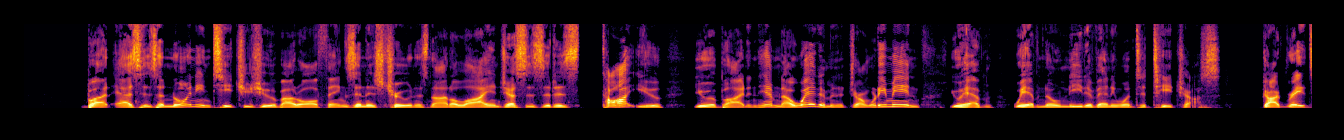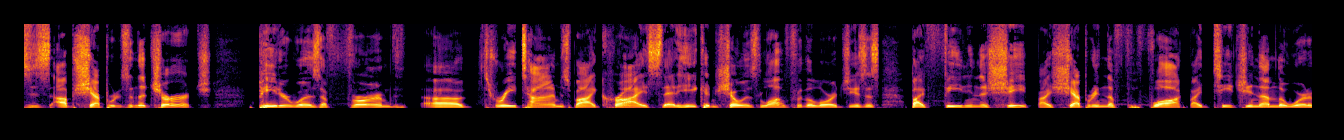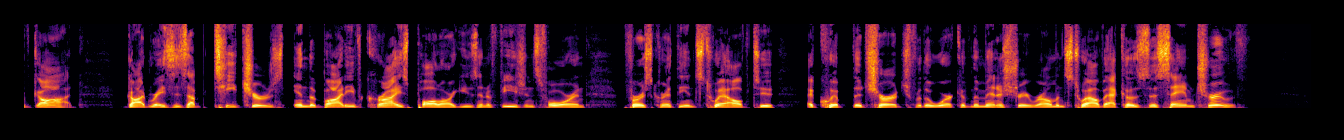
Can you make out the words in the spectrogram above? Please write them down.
But as his anointing teaches you about all things and is true and is not a lie, and just as it has taught you, you abide in him. Now wait a minute, John. What do you mean you have we have no need of anyone to teach us? God raises up shepherds in the church. Peter was affirmed uh, three times by Christ that he can show his love for the Lord Jesus by feeding the sheep, by shepherding the flock, by teaching them the word of God. God raises up teachers in the body of Christ, Paul argues in Ephesians 4 and 1 Corinthians 12 to equip the church for the work of the ministry. Romans 12 echoes the same truth.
